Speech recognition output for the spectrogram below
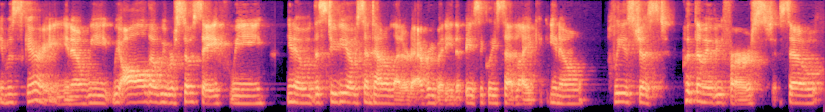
it was scary. You know, we we all though we were so safe, we you know the studio sent out a letter to everybody that basically said like you know please just put the movie first. So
